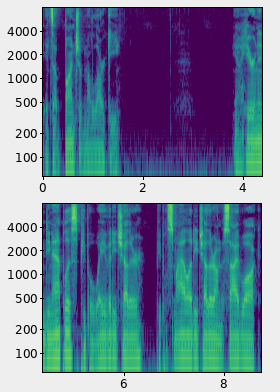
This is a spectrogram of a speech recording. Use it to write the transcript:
it's a bunch of malarkey. You know, here in Indianapolis, people wave at each other, people smile at each other on the sidewalk.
